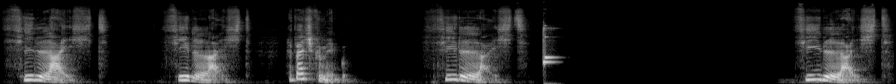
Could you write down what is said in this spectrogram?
vielleicht. Vielleicht. Repete comigo. Vielleicht. Vielleicht.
